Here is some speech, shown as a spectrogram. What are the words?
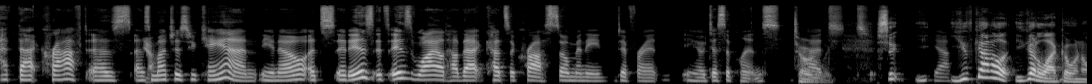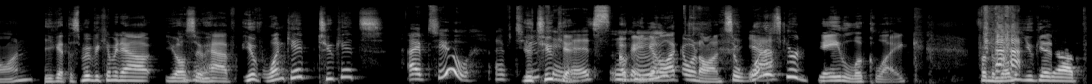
at that craft as as yeah. much as you can you know it's it is it is wild how that cuts across so many different you know disciplines totally so y- yeah you've got a you got a lot going on you got this movie coming out you also mm-hmm. have you have one kid two kids I have two. I have two, you two kids. kids. Mm-hmm. Okay, you got a mm-hmm. lot going on. So, what yeah. does your day look like from the moment you get up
